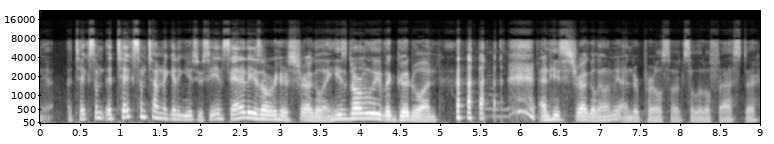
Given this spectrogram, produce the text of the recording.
Yeah, it takes some it takes some time to getting used to. See, Insanity is over here struggling. He's normally the good one, and he's struggling. Let me ender pearl so it's a little faster.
